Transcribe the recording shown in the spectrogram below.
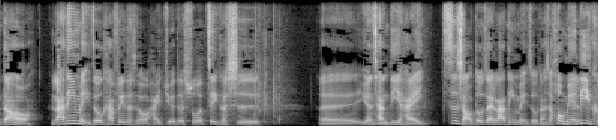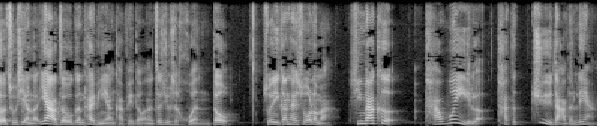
到拉丁美洲咖啡的时候，还觉得说这个是，呃，原产地还。至少都在拉丁美洲，但是后面立刻出现了亚洲跟太平洋咖啡豆，那这就是混豆。所以刚才说了嘛，星巴克它为了它的巨大的量，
